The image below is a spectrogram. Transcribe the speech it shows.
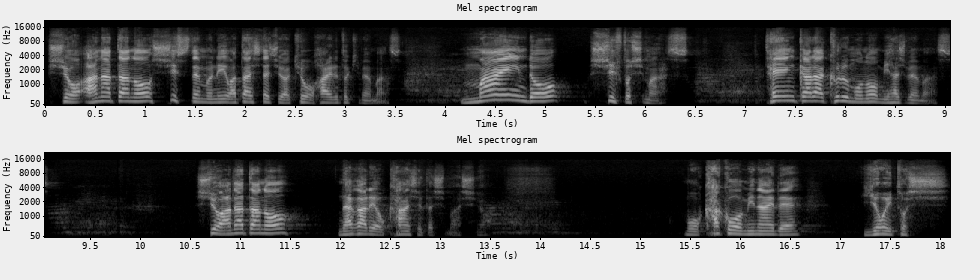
主よあなたのシステムに私たちは今日入ると決めます。マインドをシフトします。天から来るものを見始めます。主よあなたの流れを感謝いたしましょう。もう過去を見ないで、良い年、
